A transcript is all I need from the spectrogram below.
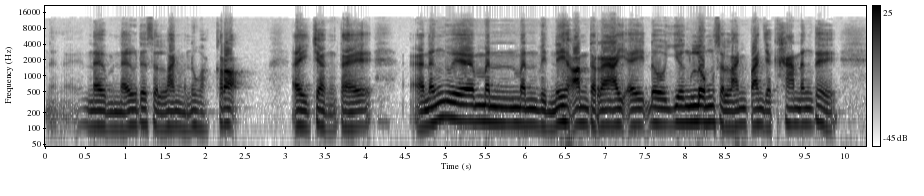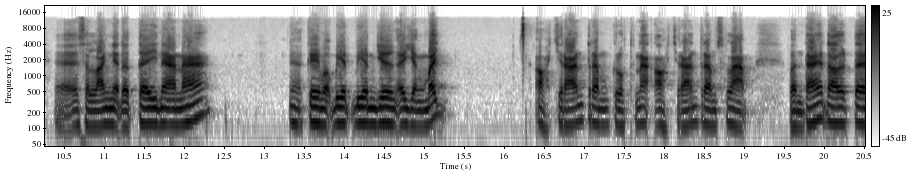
ហ្នឹងហើយនៅនៅទៅស្រឡាញ់មនុស្សអាក្រក់អីចឹងតែអាហ្នឹងវាមិនមិនវិនិច្ឆ័យអន្តរាយអីដូចយើងលងស្រឡាញ់បញ្ញខណ្ឌហ្នឹងទេស្រឡាញ់អ្នកដតីណាណាគេមកបៀតបៀនយើងអីយ៉ាងម៉េច អស់ច្រើនត្រឹមគ្រោះថ្នាក់អស់ច្រើនត្រឹមស្លាប់ប៉ុន្តែដល់ទៅ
